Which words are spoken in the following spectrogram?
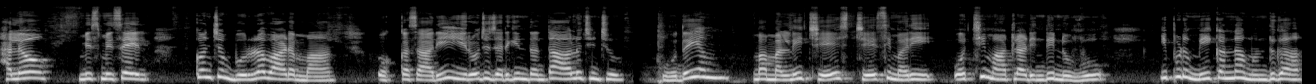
హలో మిస్ మిసైల్ కొంచెం బుర్ర వాడమ్మా ఒక్కసారి ఈరోజు జరిగిందంతా ఆలోచించు. ఉదయం మమ్మల్ని చేసి చేసి మరీ వచ్చి మాట్లాడింది నువ్వు. ఇప్పుడు మీకన్నా ముందుగా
